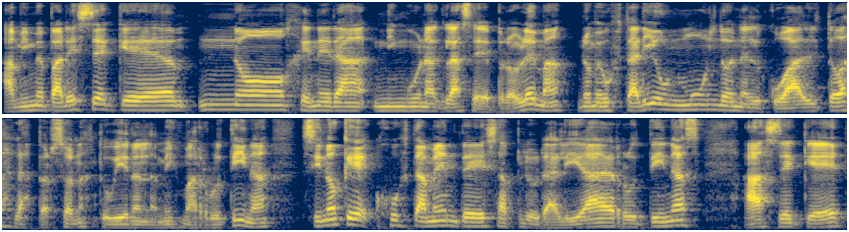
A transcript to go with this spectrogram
a mí me parece que no genera ninguna clase de problema. No me gustaría un mundo en el cual todas las personas tuvieran la misma rutina, sino que justamente esa pluralidad de rutinas hace que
